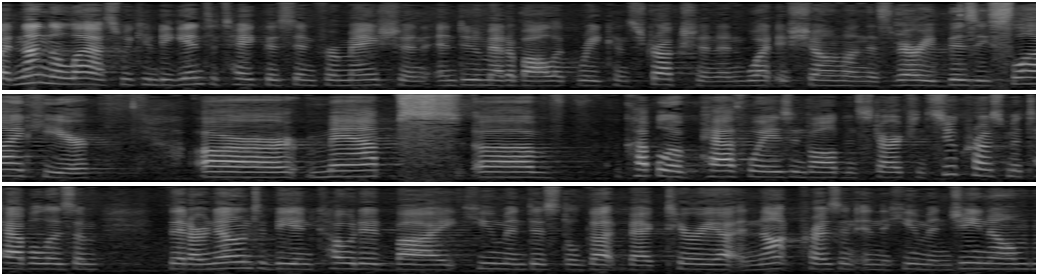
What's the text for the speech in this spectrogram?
But nonetheless, we can begin to take this information and do metabolic reconstruction. And what is shown on this very busy slide here are maps of a couple of pathways involved in starch and sucrose metabolism that are known to be encoded by human distal gut bacteria and not present in the human genome.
